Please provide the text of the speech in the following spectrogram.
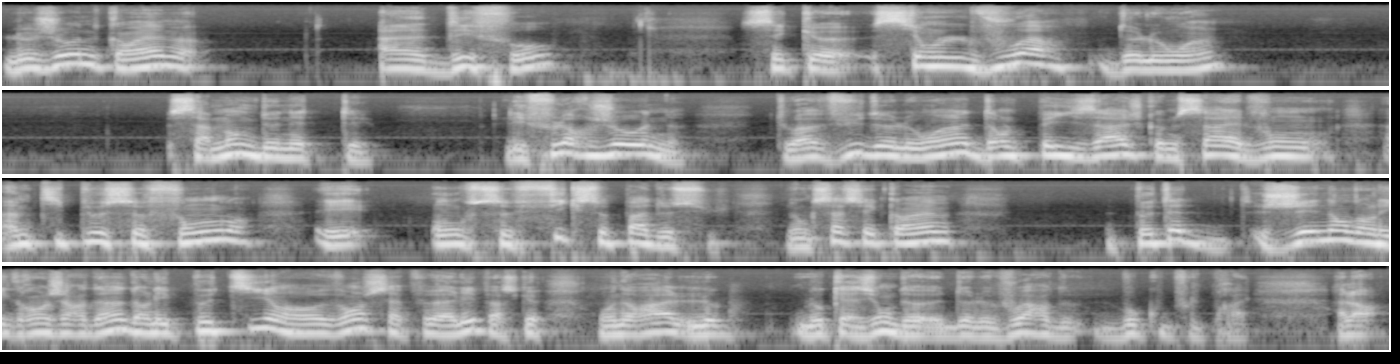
le jaune, quand même, a un défaut. C'est que si on le voit de loin, ça manque de netteté. Les fleurs jaunes, tu vois, vues de loin, dans le paysage, comme ça, elles vont un petit peu se fondre et on se fixe pas dessus. Donc ça, c'est quand même peut-être gênant dans les grands jardins. Dans les petits, en revanche, ça peut aller parce que on aura l'o- l'occasion de, de le voir de beaucoup plus près. Alors,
